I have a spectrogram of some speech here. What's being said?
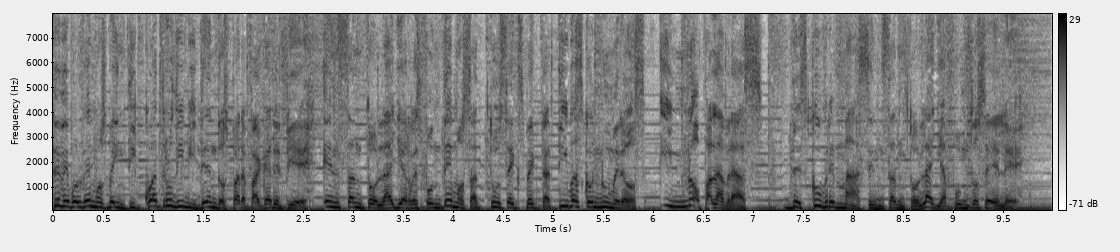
te devolvemos 24 dividendos para pagar el pie. En Santolaya respondemos a tus expectativas con números y no palabras. Descubre más en santolaya.cl.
